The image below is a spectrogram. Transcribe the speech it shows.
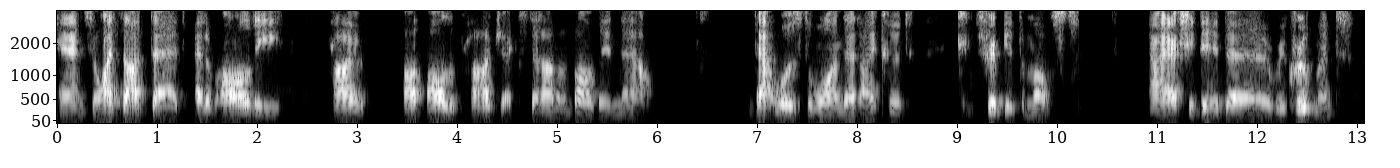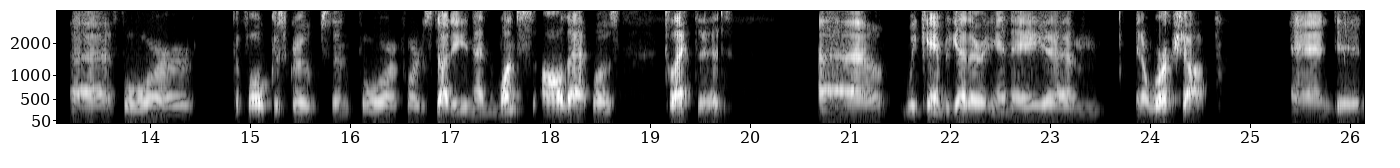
can. So i thought that out of all the all, all the projects that i'm involved in now that was the one that i could contribute the most. I actually did uh, recruitment uh, for the focus groups and for for the study. And then once all that was collected uh, we came together in a um, in a workshop and did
